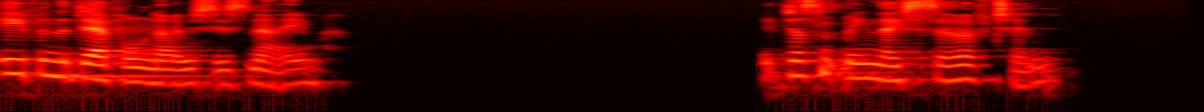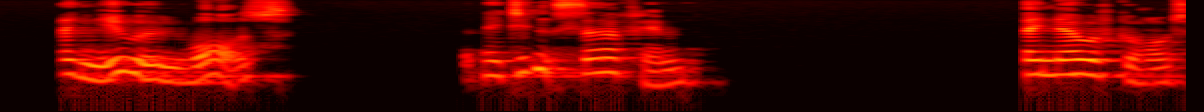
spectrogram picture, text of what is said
Even the devil knows his name. It doesn't mean they served him. They knew who he was, but they didn't serve him. They know of God,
